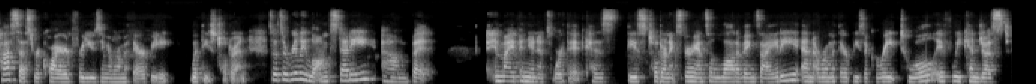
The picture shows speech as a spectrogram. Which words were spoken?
process required for using aromatherapy with these children. So it's a really long study, um, but in my opinion, it's worth it because these children experience a lot of anxiety, and aromatherapy is a great tool if we can just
